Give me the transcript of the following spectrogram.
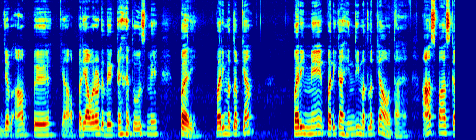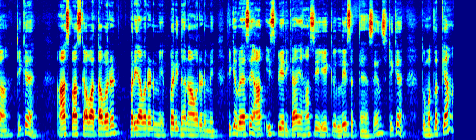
जब आप, क्या, पर्यावरण देखते हैं तो उसमें परी परी मतलब क्या? परी में, परी का हिंदी मतलब क्या होता है? आसपास का, ठीक है? आसपास का वातावरण, पर्यावरण में, परिधन आवरण में, ठीक है? वैसे आप इस पेड़ का यहाँ से एक ले सकते हैं सेंस, ठीक है? तो मतलब क्या?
